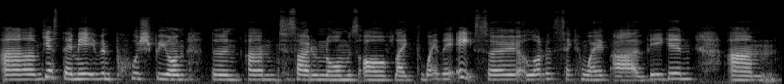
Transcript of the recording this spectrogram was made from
Um, yes, they may even push beyond the um, societal norms of like the way they eat. So a lot of the second wave are vegan. Um,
